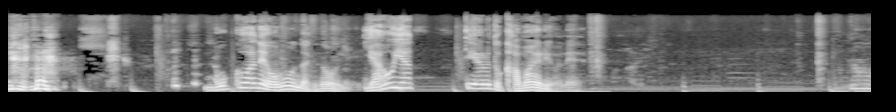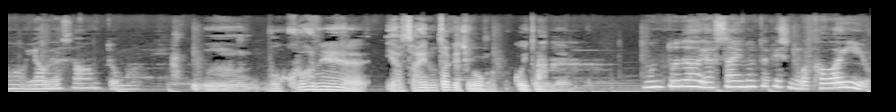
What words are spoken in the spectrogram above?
僕はね、思うんだけど、八百屋ってやると構えるよね。ああ、八百屋さんと思う。うん、僕はね、野菜のたけしの方がかっこいいと思うんだよ。本当だ、野菜のたけしのが可愛いよ。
